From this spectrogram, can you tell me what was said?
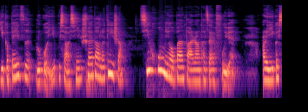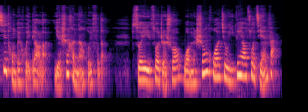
一个杯子如果一不小心摔到了地上，几乎没有办法让它再复原。而一个系统被毁掉了，也是很难恢复的。所以作者说，我们生活就一定要做减法，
